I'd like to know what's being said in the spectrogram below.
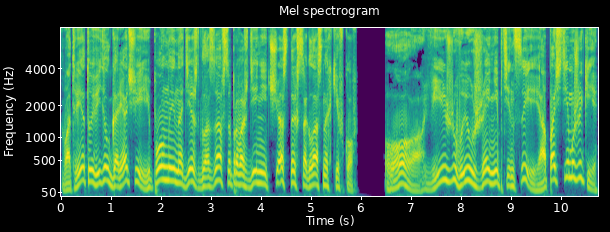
В ответ увидел горячие и полные надежд глаза в сопровождении частых согласных кивков. «О, вижу, вы уже не птенцы, а почти мужики.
